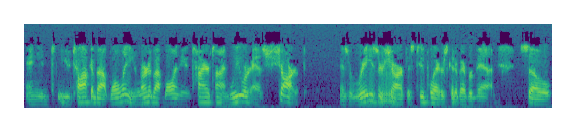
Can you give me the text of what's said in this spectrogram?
and you you talk about bowling. You learn about bowling the entire time. We were as sharp, as razor mm-hmm. sharp as two players could have ever been. So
